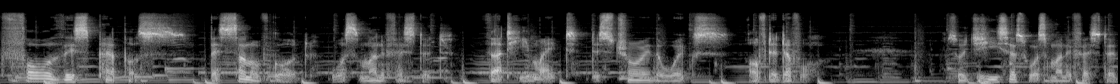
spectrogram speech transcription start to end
for this purpose the Son of God was manifested that he might destroy the works of the devil. So Jesus was manifested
